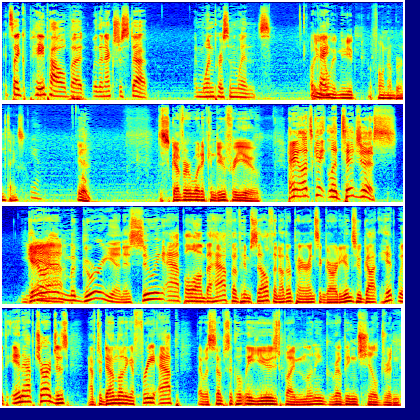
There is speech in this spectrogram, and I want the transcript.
It's like PayPal, but with an extra step, and one person wins. Well, Okay. You only need a phone number and things. Yeah. Yeah. Discover what it can do for you. Hey, let's get litigious. Yeah. Garen Meguerian is suing Apple on behalf of himself and other parents and guardians who got hit with in app charges after downloading a free app that was subsequently used by money grubbing children.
